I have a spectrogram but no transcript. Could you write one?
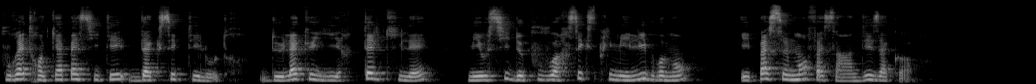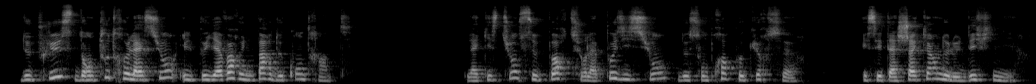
Pour être en capacité d'accepter l'autre, de l'accueillir tel qu'il est, mais aussi de pouvoir s'exprimer librement et pas seulement face à un désaccord. De plus, dans toute relation, il peut y avoir une part de contrainte. La question se porte sur la position de son propre curseur, et c'est à chacun de le définir.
